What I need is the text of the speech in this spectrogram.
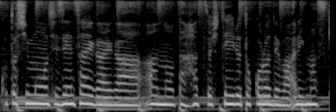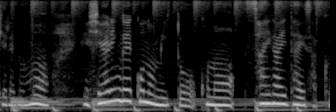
今年も自然災害があの多発しているところではありますけれどもシェアリングエコノミーとこの災害対策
